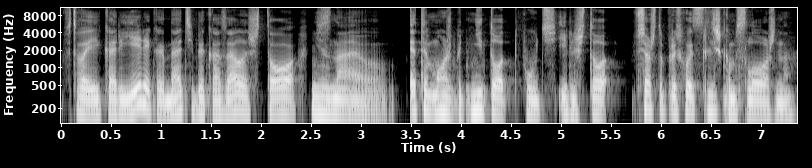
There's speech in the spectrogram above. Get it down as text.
в твоей карьере, когда тебе казалось, что, не знаю, это может быть не тот путь, или что все, что происходит, слишком сложно?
